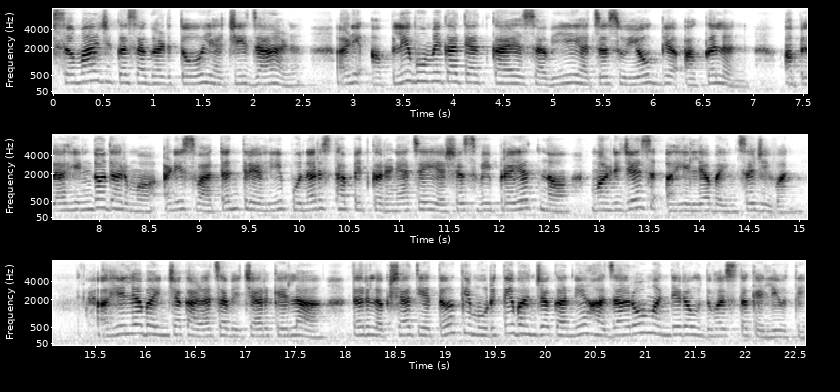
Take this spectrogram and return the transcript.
समाज कसा घडतो याची जाण आणि आपली भूमिका त्यात काय असावी याचं सुयोग्य आकलन आपला हिंदू धर्म आणि स्वातंत्र्यही पुनर्स्थापित करण्याचे यशस्वी प्रयत्न म्हणजेच अहिल्याबाईंचं जीवन. अहिल्याबाईंच्या काळाचा विचार केला तर लक्षात येतं की मूर्तीभंजकांनी हजारो मंदिरं उद्ध्वस्त केली होती.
